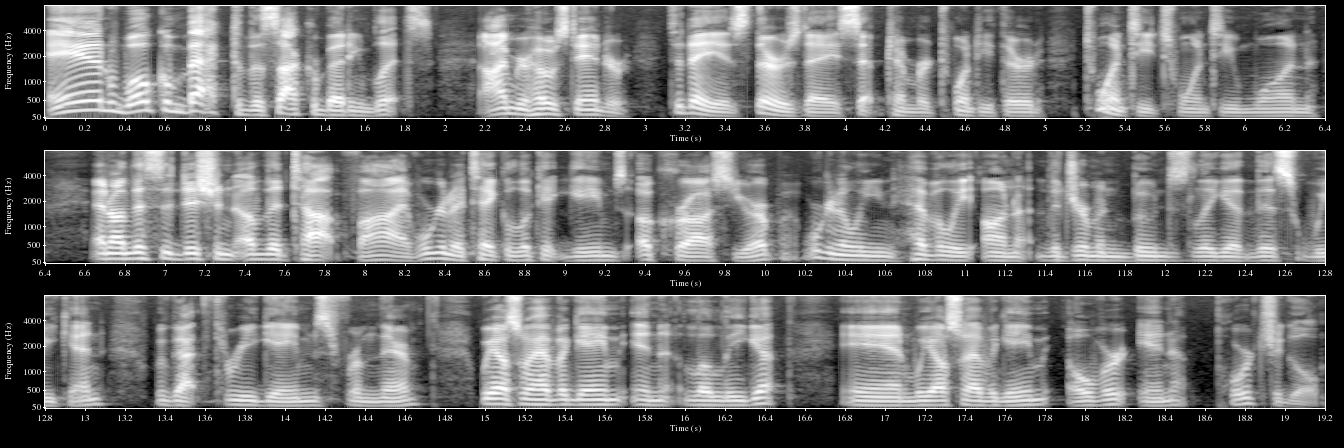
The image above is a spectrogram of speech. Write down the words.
And welcome back to the Soccer Betting Blitz. I'm your host, Andrew. Today is Thursday, September 23rd, 2021. And on this edition of the Top 5, we're going to take a look at games across Europe. We're going to lean heavily on the German Bundesliga this weekend. We've got three games from there. We also have a game in La Liga, and we also have a game over in Portugal.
